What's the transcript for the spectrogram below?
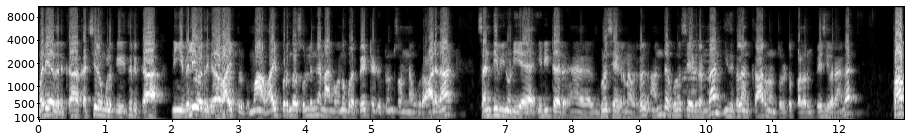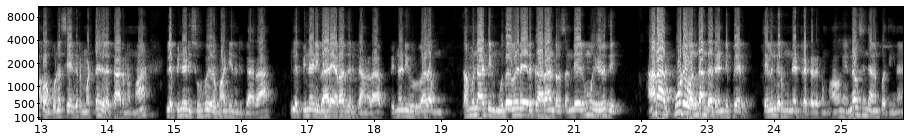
மரியாதை இருக்கா? கட்சியில உங்களுக்கு இது இருக்கா? நீங்க வெளியே வரதுக்கு ஏதாவது வாய்ப்பு இருக்குமா? வாய்ப்பு இருந்தா சொல்லுங்க. நாங்க வந்து உங்களை பேட்டி எடுக்கிறோம்னு சொன்ன ஒரு ஆளு தான் சன் டிவியினுடைய எடிட்டர் குணசேகரன் அவர்கள். அந்த குணசேகரன் தான் இதுக்கெல்லாம் காரணம்னு சொல்லிட்டு பலரும் பேசி வராங்க. பார்ப்போம் குணசேகரன் மட்டும் இதுல காரணமா? இல்ல பின்னாடி சுபவீர பாண்டியன் இருக்காரா? இல்ல பின்னாடி வேற யாராவது இருக்காங்களா? பின்னாடி ஒரு வேலை தமிழ்நாட்டின் முதல்வரே இருக்காரான்ற சந்தேகமும் எழுது. ஆனா கூட வந்த அந்த ரெண்டு பேர் தெலுங்கர் முன்னேற்ற கழகம் அவங்க என்ன செஞ்சாங்கன்னு பாத்தீங்கன்னா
